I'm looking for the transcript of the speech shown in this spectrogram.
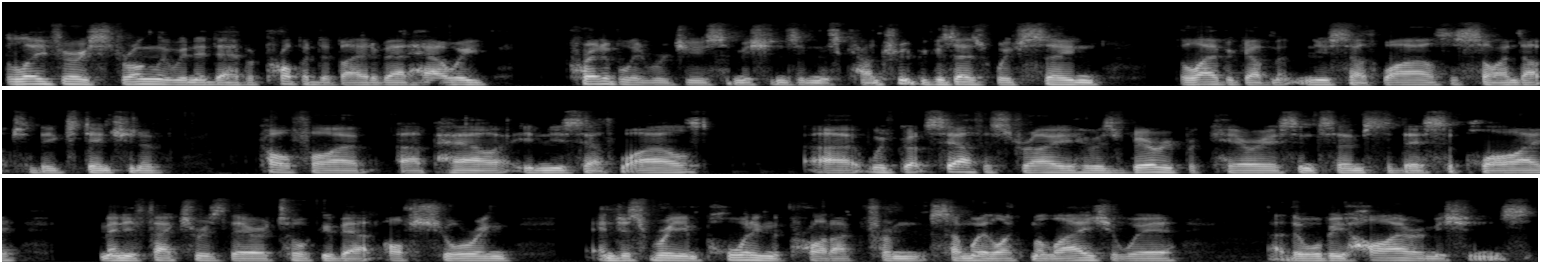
believe very strongly we need to have a proper debate about how we credibly reduce emissions in this country because, as we've seen, the Labor government in New South Wales has signed up to the extension of coal fired uh, power in New South Wales. Uh, we've got South Australia, who is very precarious in terms of their supply. Manufacturers there are talking about offshoring and just re importing the product from somewhere like Malaysia, where uh, there will be higher emissions.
